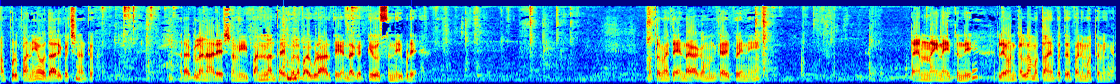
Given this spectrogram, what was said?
అప్పుడు పని ఓ దారికి వచ్చినట్టు. రగ్గులను ఆరేసినాం. ఈ పనులంతా అయిపోయేలా అవి కూడా ఆరుతాయి. ఎండ గట్టిగా వస్తుంది ఇప్పుడే. మొత్తం అయితే ఎండ కాకముందుకే అయిపోయింది టైం నైన్ అవుతుంది. లెవెన్ కల్లా మొత్తం అయిపోతుంది పని మొత్తం ఇంకా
